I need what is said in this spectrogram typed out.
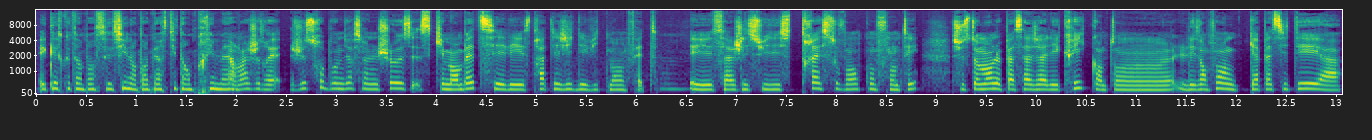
Et qu'est-ce que tu en penses, Cécile, en tant qu'institut en primaire? Moi, je voudrais juste rebondir sur une chose. Ce qui m'embête, c'est les stratégies d'évitement, en fait. Mm. Et ça, j'y suis très souvent confrontée. Justement, le passage à l'écrit, quand on... les enfants ont une capacité à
